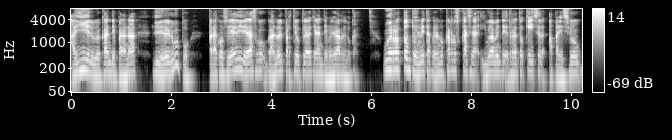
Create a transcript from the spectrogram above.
Allí el Huracán de Paraná lideró el grupo. Para consolidar el liderazgo, ganó el partido clave que era ante Melgar de local. Un error tonto del meta peruano Carlos Cáceres y nuevamente Renato Kaiser apareció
